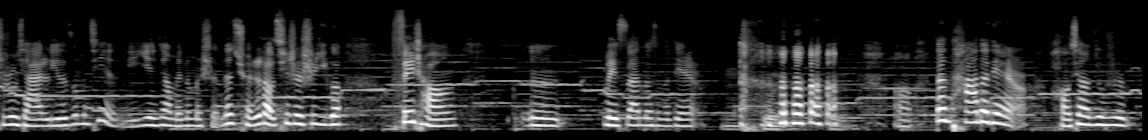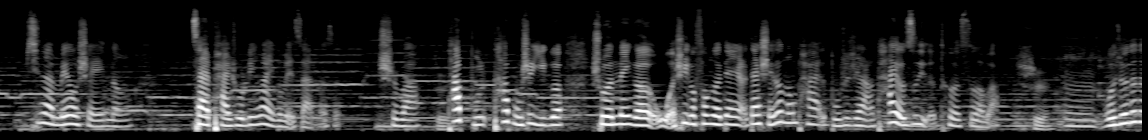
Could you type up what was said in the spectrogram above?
蜘蛛侠离得这么近，你印象没那么深。那《全知道》其实是一个非常嗯韦斯安德森的电影，嗯，但他的电影好像就是现在没有谁能再拍出另外一个韦斯安德森，是吧对？他不，他不是一个说那个我是一个风格电影，但谁都能拍，不是这样，他有自己的特色吧？是嗯，我觉得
